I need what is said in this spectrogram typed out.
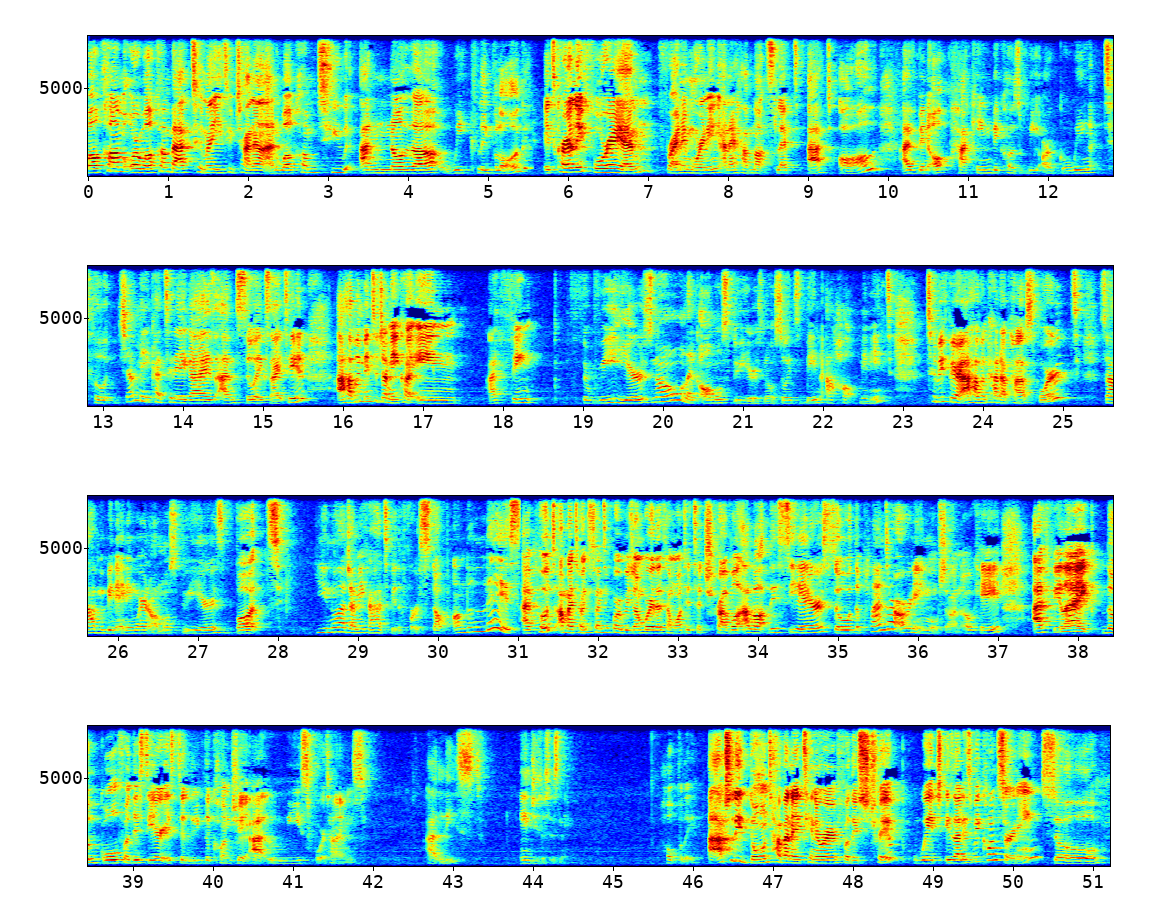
welcome or welcome back to my youtube channel and welcome to another weekly vlog. It's currently 4 a.m friday morning and i have not slept at all. I've been up packing because we are going to jamaica today guys. I'm so excited. I haven't been to jamaica in i think three years now like almost three years now. So it's been a hot minute. To be fair i haven't had a passport so i haven't been anywhere in almost three years but you know that Jamaica had to be the first stop on the list. I put on my 2024 vision board that I wanted to travel a lot this year. So the plans are already in motion, okay? I feel like the goal for this year is to leave the country at least four times. At least. In Jesus' name. Hopefully. I actually don't have an itinerary for this trip, which is a little bit concerning. So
